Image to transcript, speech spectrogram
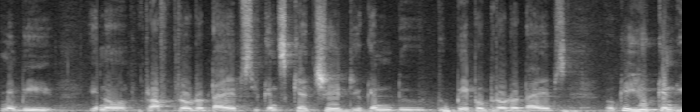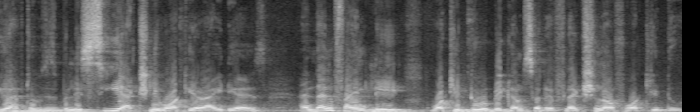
Maybe, you know, rough prototypes. You can sketch it. You can do, do paper prototypes. Okay, you can. You have to visibly see actually what your idea is, and then finally, what you do becomes a reflection of what you do.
